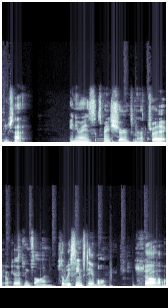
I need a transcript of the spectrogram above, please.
change that. Anyways, let's make sure it's electric. Okay, everything's on. So we seem stable. So,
